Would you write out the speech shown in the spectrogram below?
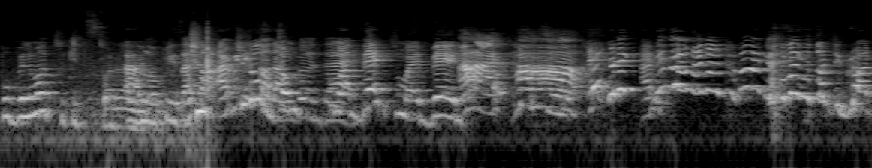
But Belema took it to another Ah no, please! I She- thought I really thought just I was gonna from die. my bed to my bed. Ah, I Ah, felt eh, like, I- you said, oh my god, oh my god, I could not even touch the ground.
